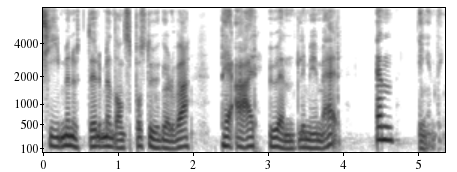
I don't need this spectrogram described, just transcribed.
ti minutter med dans på stuegulvet, det er uendelig mye mer enn ingenting.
